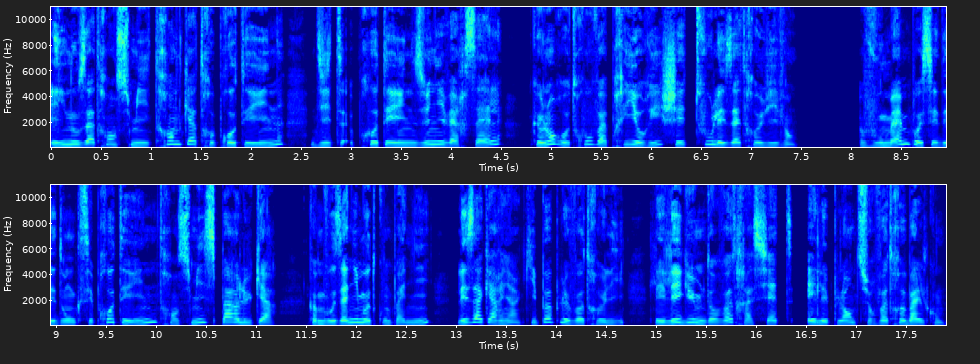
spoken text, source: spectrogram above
Il nous a transmis 34 protéines, dites protéines universelles, que l'on retrouve a priori chez tous les êtres vivants. Vous-même possédez donc ces protéines transmises par Lucas, comme vos animaux de compagnie, les acariens qui peuplent votre lit, les légumes dans votre assiette et les plantes sur votre balcon.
